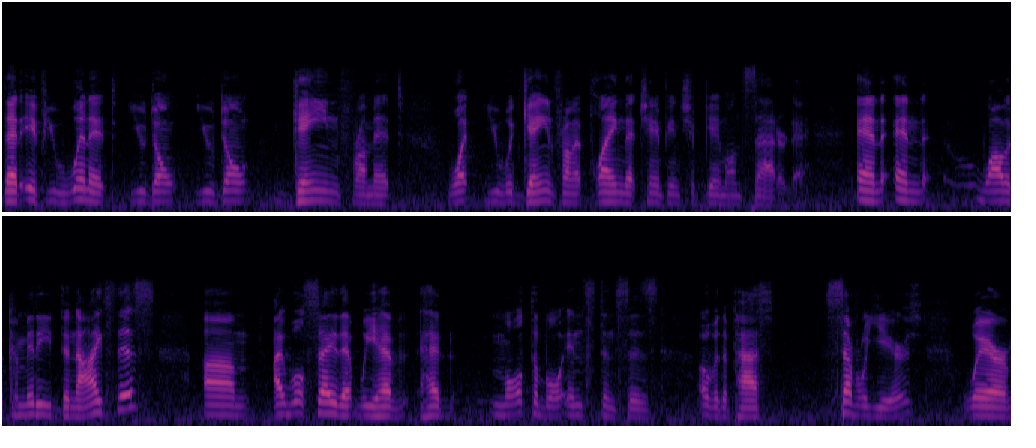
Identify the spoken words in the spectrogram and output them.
That if you win it, you don't you don't gain from it what you would gain from it playing that championship game on Saturday. And and while the committee denies this, um, I will say that we have had multiple instances over the past several years where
